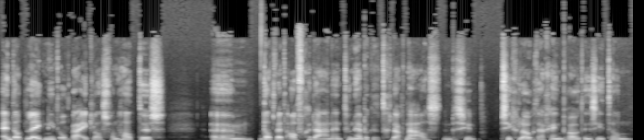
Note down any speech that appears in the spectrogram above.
En dat leek niet op waar ik last van had. Dus um, dat werd afgedaan. En toen heb ik het gedacht: Nou, als de psycholoog daar geen brood in ziet, dan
